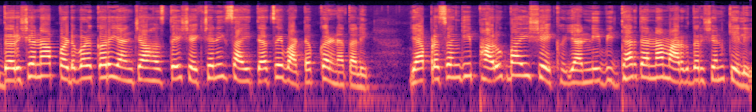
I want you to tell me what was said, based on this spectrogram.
दर्शना पडवळकर यांच्या हस्ते शैक्षणिक साहित्याचे वाटप करण्यात आले. या प्रसंगी फारुखभाई शेख यांनी विद्यार्थ्यांना मार्गदर्शन केले.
